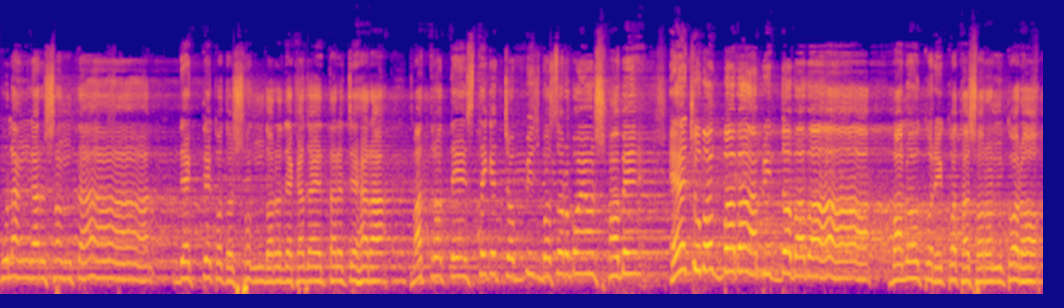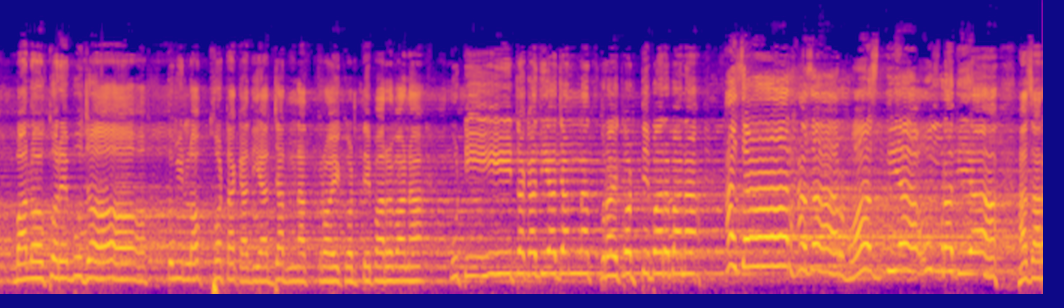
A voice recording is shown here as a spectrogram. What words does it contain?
কুলাঙ্গার সন্তান। দেখতে কত সুন্দর দেখা যায় তার চেহারা। মাত্র তেইশ থেকে চব্বিশ বছর বয়স হবে। এ যুবক বাবা, বৃদ্ধ বাবা, ভালো করে কথা স্মরণ করো, ভালো করে বুঝো। তুমি লক্ষ টাকা দিয়া জান্নাত ক্রয় করতে পারবা না। কোটি টাকা দিয়া জান্নাত ক্রয় করতে পারবা না। হাজার হাজার হজ দিয়া, উমরা দিয়া, হাজার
